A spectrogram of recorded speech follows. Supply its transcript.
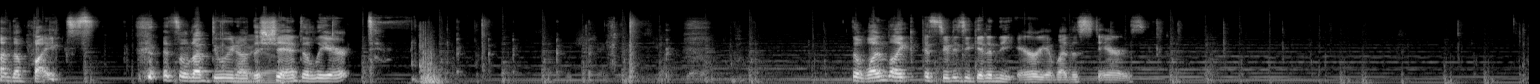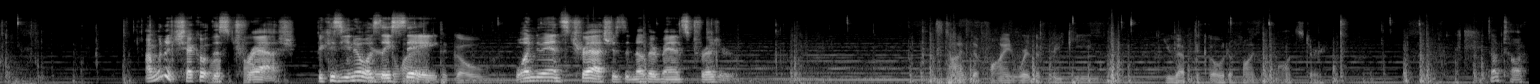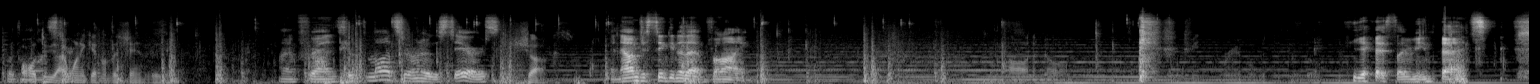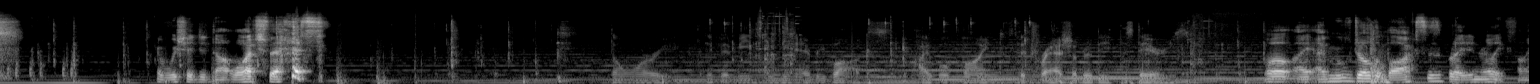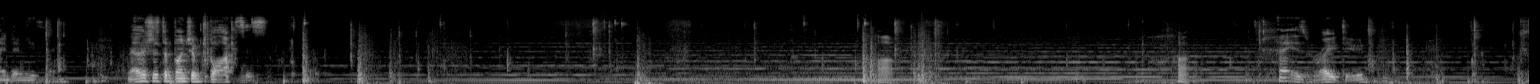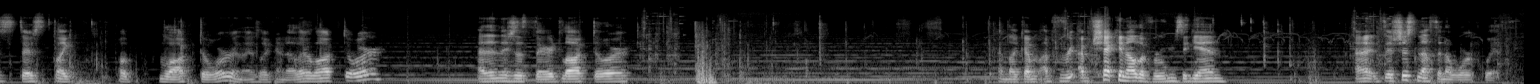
on the bikes? That's what I'm doing Oh, on the yeah. chandelier. Which changes you get The one, like, as soon as you get in the area by the stairs. I'm gonna check out this trash. Because, you know, as Where they say, to go. one man's trash is another man's treasure. It's time to find where the freaky you have to go to find the monster. Don't talk about the Oh, monster. dude, I want to get on the chandelier. I'm friends with the monster under the stairs. Shucks. And now I'm just thinking of that vine. Oh no. I mean, Rambo with the yes, I mean that. I wish I did not watch that. Don't worry. If it means moving every box, I will find the trash underneath the stairs. well, I, I moved all the boxes, but I didn't really find anything. Now there's just a bunch of boxes. Huh. Huh. That is right, dude. Because there's like a locked door, and there's like another locked door, and then there's a third locked door. And like I'm I'm, re- I'm checking all the rooms again, and there's just nothing to work with.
